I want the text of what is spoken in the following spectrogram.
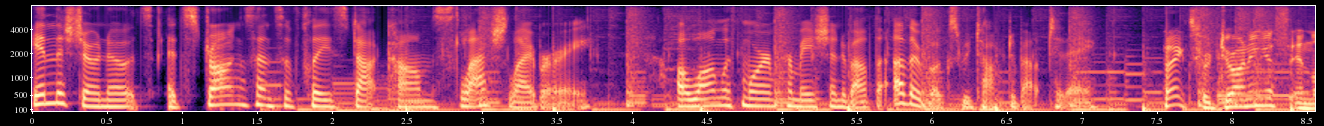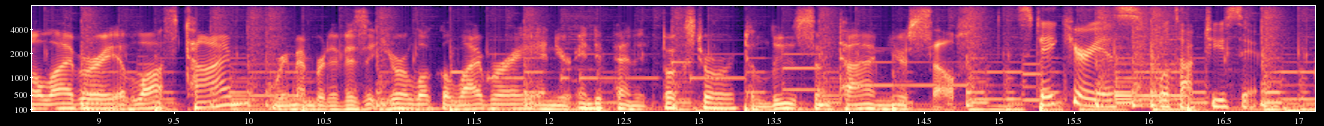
in the show notes at strongsenseofplace.com slash library, along with more information about the other books we talked about today. Thanks for joining us in the Library of Lost Time. Remember to visit your local library and your independent bookstore to lose some time yourself. Stay curious. We'll talk to you soon.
